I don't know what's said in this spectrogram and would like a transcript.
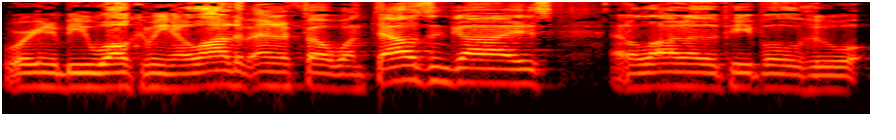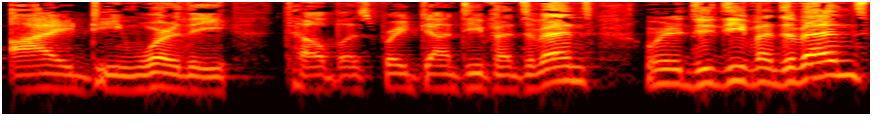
We're going to be welcoming a lot of NFL 1000 guys and a lot of other people who I deem worthy to help us break down defensive ends. We're going to do defensive ends,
